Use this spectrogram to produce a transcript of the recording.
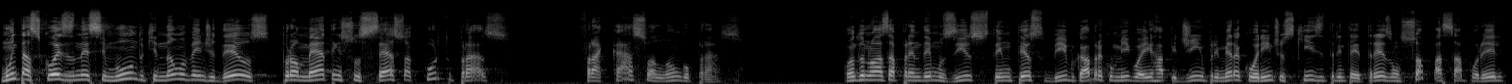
Muitas coisas nesse mundo que não vêm de Deus prometem sucesso a curto prazo, fracasso a longo prazo. Quando nós aprendemos isso, tem um texto bíblico, abra comigo aí rapidinho, 1 Coríntios 15, 33, vamos só passar por ele.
